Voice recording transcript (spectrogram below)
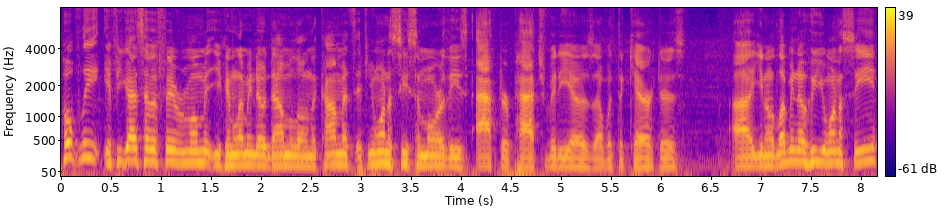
hopefully, if you guys have a favorite moment, you can let me know down below in the comments. If you want to see some more of these after patch videos uh, with the characters, uh, you know, let me know who you want to see.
